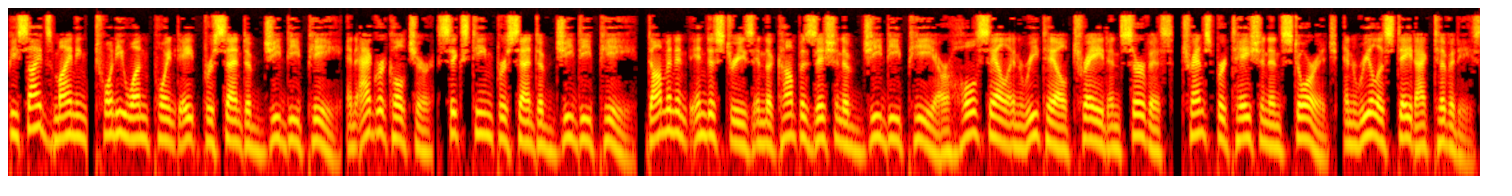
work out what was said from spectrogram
Besides mining 21.8% of GDP and agriculture 16% of GDP, dominant industries in the composition of GDP are wholesale and retail trade and service, transportation and storage, and real estate activities.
